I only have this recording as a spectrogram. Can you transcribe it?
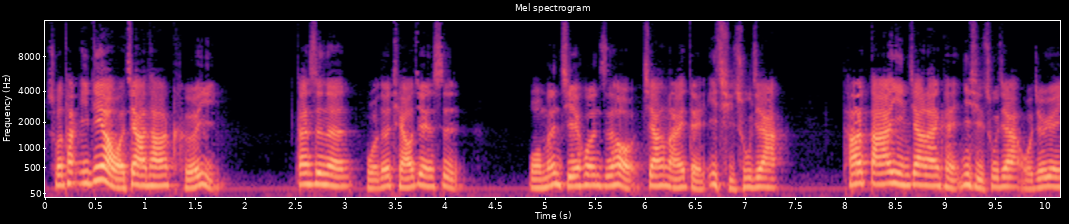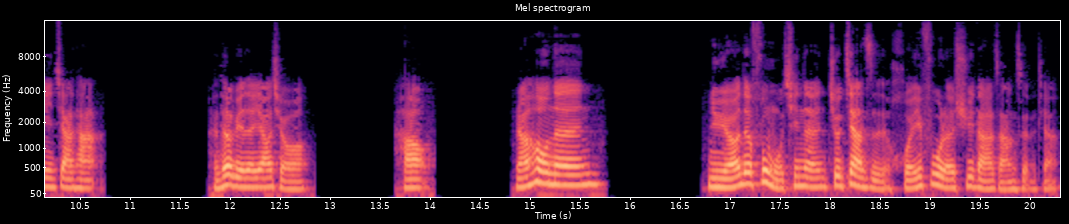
说他一定要我嫁他可以，但是呢，我的条件是。我们结婚之后，将来得一起出家。他答应将来可以一起出家，我就愿意嫁他。很特别的要求哦。好，然后呢，女儿的父母亲呢就这样子回复了须达长者。这样，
